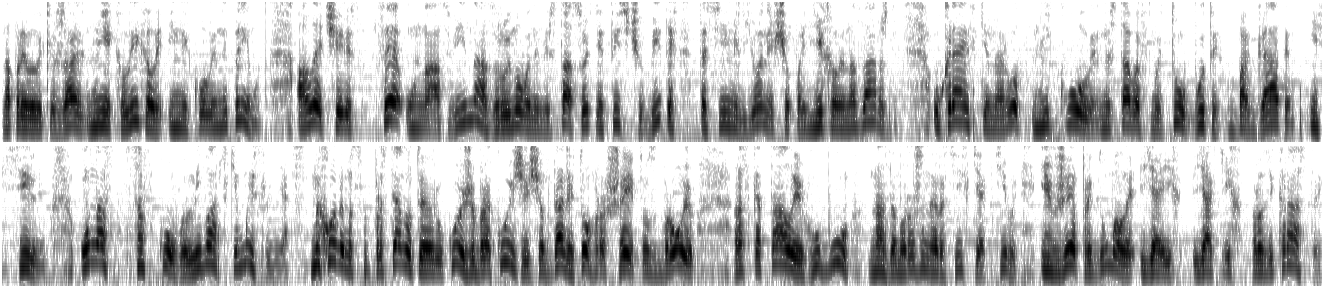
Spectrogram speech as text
на превеликий жаль, не кликали і ніколи не приймуть. Але через це у нас війна, зруйновані міста, сотні тисяч убитих та 7 мільйонів, що поїхали назавжди. Український народ ніколи не ставив мету бути багатим і сильним. У нас совкове лівацьке мислення. Ми ходимо з простягнутою рукою, жебракуючи, щоб далі то грошей, то зброю. Розкатали губу на заморожені російські активи і вже придумали, я їх, як їх розікрасти.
